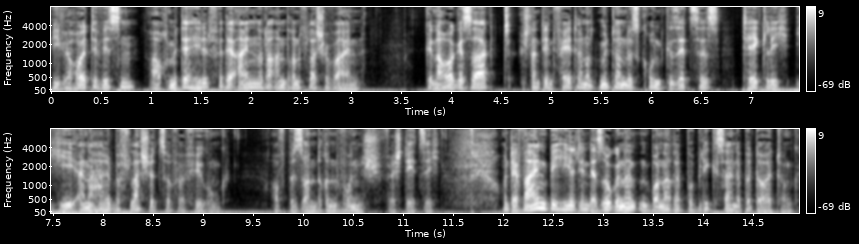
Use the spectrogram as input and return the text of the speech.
Wie wir heute wissen, auch mit der Hilfe der einen oder anderen Flasche Wein. Genauer gesagt stand den Vätern und Müttern des Grundgesetzes täglich je eine halbe Flasche zur Verfügung. Auf besonderen Wunsch, versteht sich. Und der Wein behielt in der sogenannten Bonner Republik seine Bedeutung.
